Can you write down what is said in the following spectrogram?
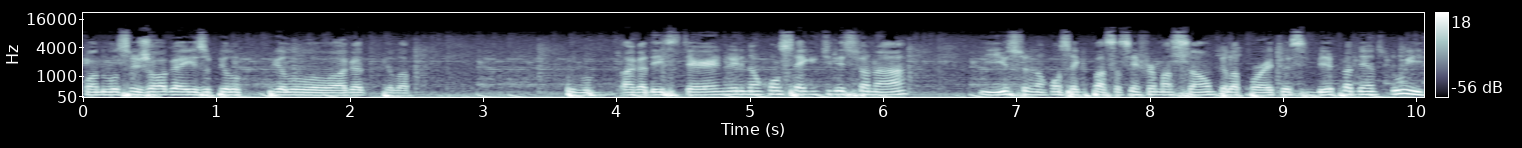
Quando você joga ISO pelo, pelo, pela pelo HD externo, ele não consegue direcionar isso, ele não consegue passar essa informação pela porta USB para dentro do Wii.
